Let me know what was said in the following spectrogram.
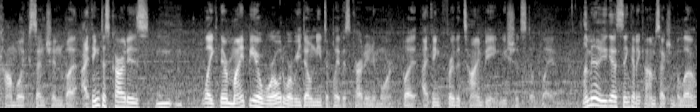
combo extension. But I think this card is like there might be a world where we don't need to play this card anymore. But I think for the time being, we should still play it. Let me know what you guys think in the comment section below.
